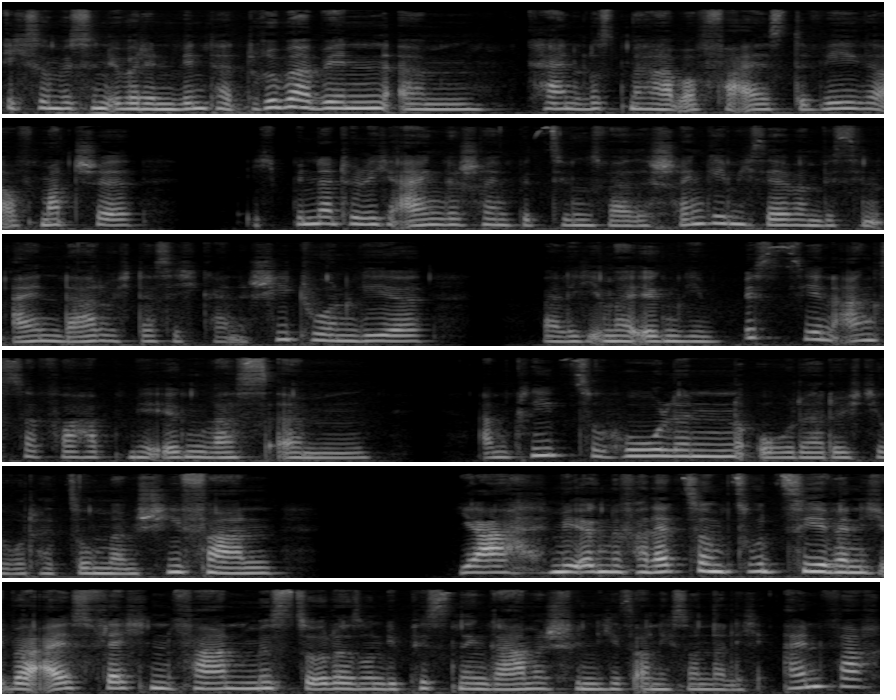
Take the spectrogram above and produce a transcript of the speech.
ich so ein bisschen über den Winter drüber bin, ähm, keine Lust mehr habe auf vereiste Wege, auf Matsche ich bin natürlich eingeschränkt, beziehungsweise schränke ich mich selber ein bisschen ein, dadurch, dass ich keine Skitouren gehe, weil ich immer irgendwie ein bisschen Angst davor habe, mir irgendwas ähm, am Knie zu holen oder durch die Rotation beim Skifahren ja, mir irgendeine Verletzung zuziehe, wenn ich über Eisflächen fahren müsste oder so. Und die Pisten in Garmisch finde ich jetzt auch nicht sonderlich einfach.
